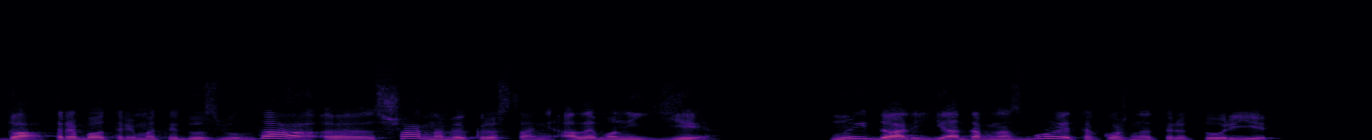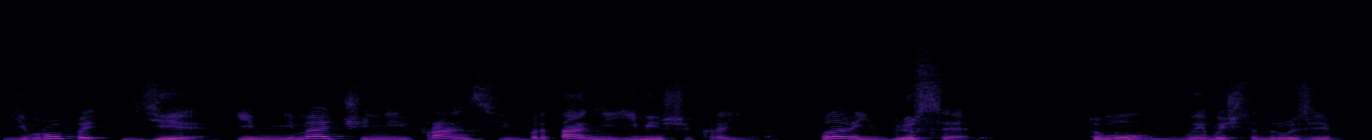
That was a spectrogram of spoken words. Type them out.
Да, треба отримати дозвіл да, е, США на використання, але вони є. Ну і далі ядерна зброя також на території Європи є і в Німеччині, і в Франції, і в Британії, і в інших країнах, ну навіть в Брюсселі. Тому, вибачте, друзі,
